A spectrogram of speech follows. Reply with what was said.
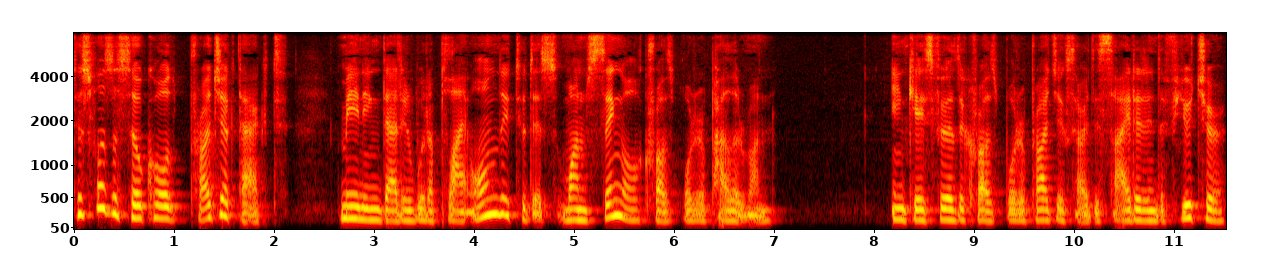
This was a so called Project Act, meaning that it would apply only to this one single cross border pilot run. In case further cross border projects are decided in the future,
